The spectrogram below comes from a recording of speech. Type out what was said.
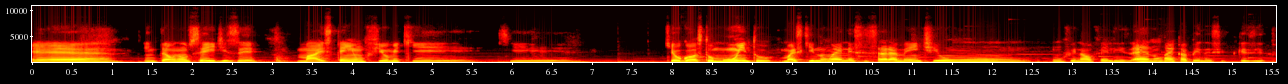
É, então não sei dizer, mas tem um filme que, que que eu gosto muito, mas que não é necessariamente um, um final feliz. É, não vai caber nesse quesito.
